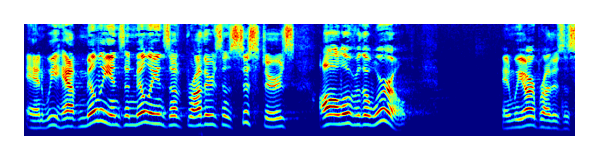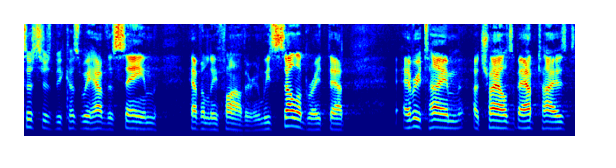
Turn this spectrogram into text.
And we have millions and millions of brothers and sisters all over the world. And we are brothers and sisters because we have the same Heavenly Father. And we celebrate that every time a child's baptized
